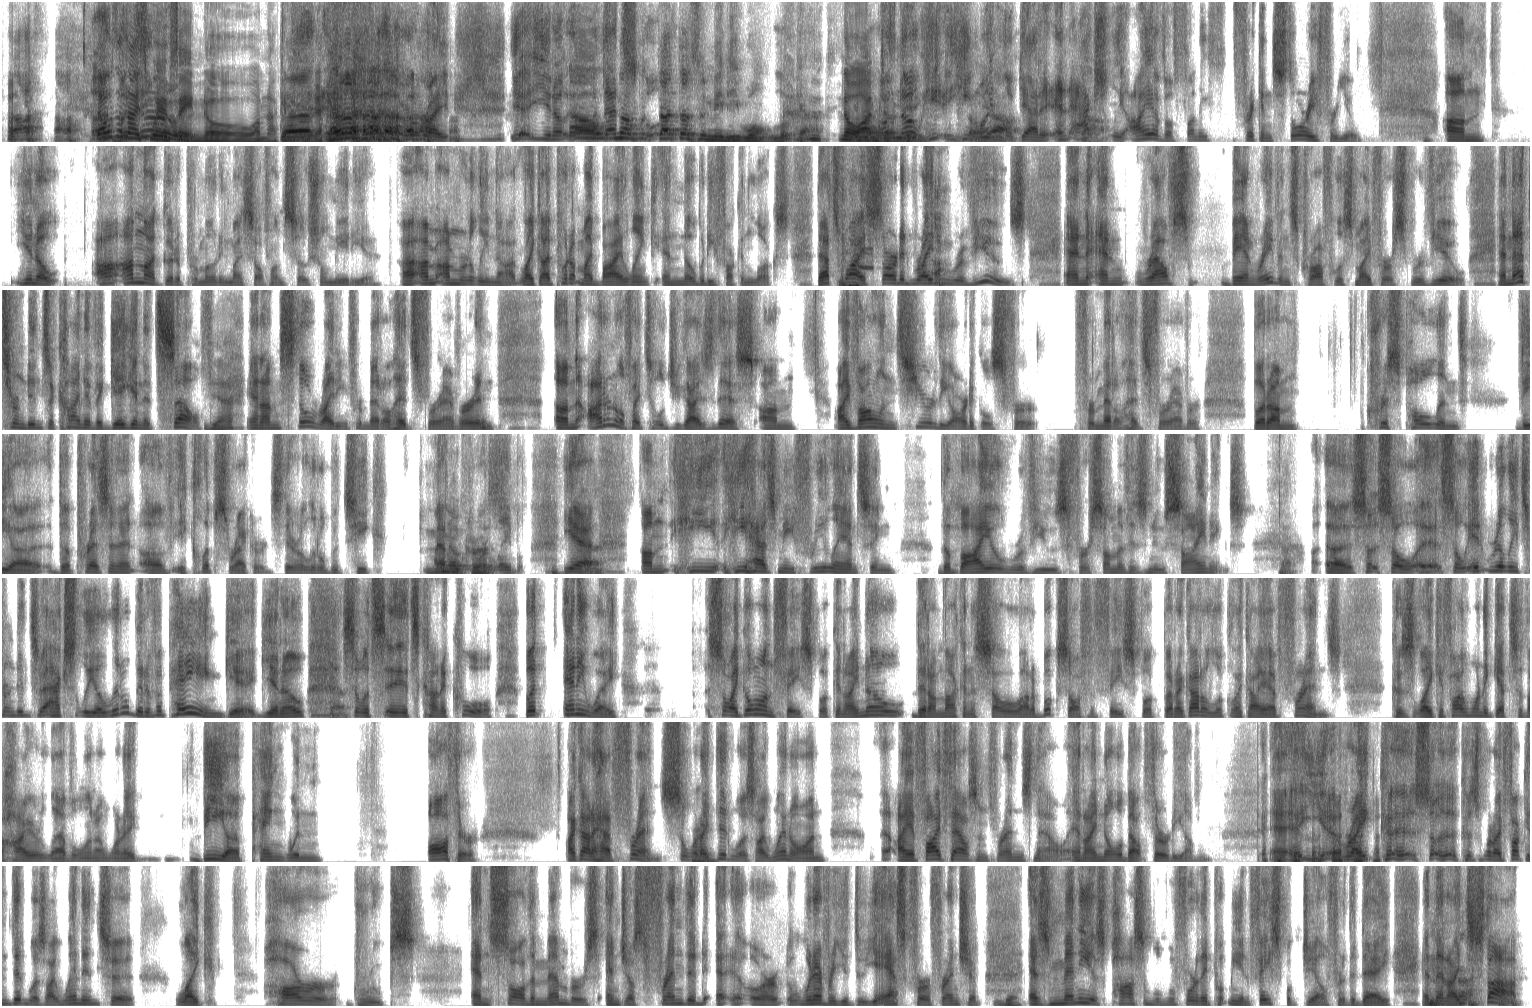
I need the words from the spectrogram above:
was a but nice way of saying no. I'm not gonna do that- that. right? Yeah, you know, No, but that's no, cool. but that doesn't mean he won't look at. it. No, You I'm just no, mean? he he So, might yeah. look at it. And actually, I have a funny freaking story for you. Um, you know, I, I'm not good at promoting myself on social media. I, I'm I'm really not. Like I put up my buy link and nobody fucking looks. That's why I started writing reviews. And and Ralph's band Ravenscroft was my first review. And that turned into kind of a gig in itself Yeah. and I'm still writing for Metalheads Forever. And um, I don't know if I told you guys this. Um, I volunteer the articles for for Metalheads Forever, but um, Chris Poland, the uh, the president of Eclipse Records, they're a little boutique I know metalcore Chris. label. Yeah, um, he he has me freelancing the bio reviews for some of his new signings. Yeah. Uh, so so uh, so it really turned into actually a little bit of a paying gig, you know. Yeah. So it's it's kind of cool. But anyway, so I go on Facebook and I know that I'm not going to sell a lot of books off of Facebook, but I got to look like I have friends. Because, like, if I want to get to the higher level and I want to be a penguin author, I got to have friends. So, what I did was I went on, I have 5,000 friends now, and I know about 30 of them. Uh, yeah, right. So, because what I fucking did was I went into like horror groups and saw the members and just friended uh, or whatever you do you ask for a friendship Yeah. as many as possible before they put me in facebook jail for the day and then i'd stop.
